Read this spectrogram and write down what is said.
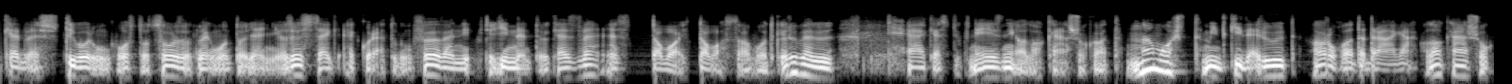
kedves Tiborunk osztott szorzott, megmondta, hogy ennyi az összeg, ekkorát tudunk fölvenni, úgyhogy innentől kezdve ezt tavaly tavasszal volt körülbelül, elkezdtük nézni a lakásokat. Na most, mint kiderült, a rohadt drágák a lakások.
